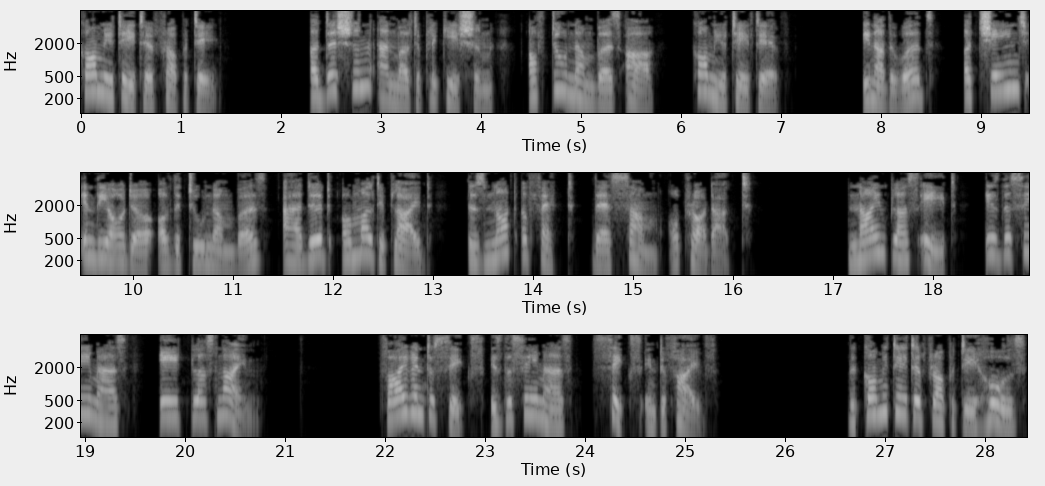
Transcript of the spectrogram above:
Commutative property. Addition and multiplication of two numbers are commutative. In other words, a change in the order of the two numbers added or multiplied does not affect their sum or product. 9 plus 8 is the same as 8 plus 9. 5 into 6 is the same as 6 into 5. The commutative property holds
